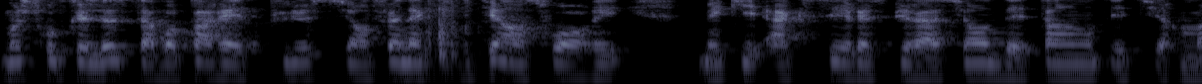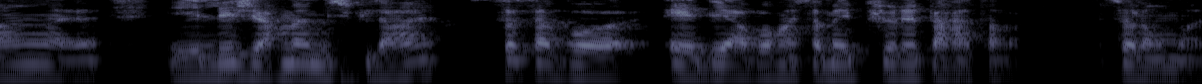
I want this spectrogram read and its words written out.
Moi, je trouve que là, ça va paraître plus si on fait une activité en soirée, mais qui est axée respiration, détente, étirement euh, et légèrement musculaire. Ça, ça va aider à avoir un sommeil plus réparateur, selon moi.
